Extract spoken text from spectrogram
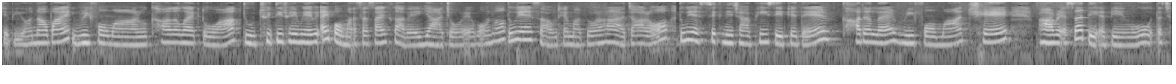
ဖြစ်ပြီးတော့နောက်ပိုင်း reformer တို့ Cadillac တို့ကသူထွေတည်ထွင်ခဲ့ပြီးအဲ့ပေါ်မှာ exercise ကပဲယာကြော်တယ်ပေါ့နော်သူရဲ့စာအုပ်ထဲမှာပြောထားတာကြတော့သူရဲ့ signature piece တွေဖြစ်တဲ့ Cadillac reformer chair bar အစက်တွေတွေအပြင်ကိုတခြား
